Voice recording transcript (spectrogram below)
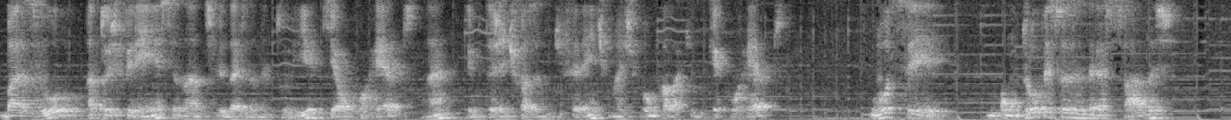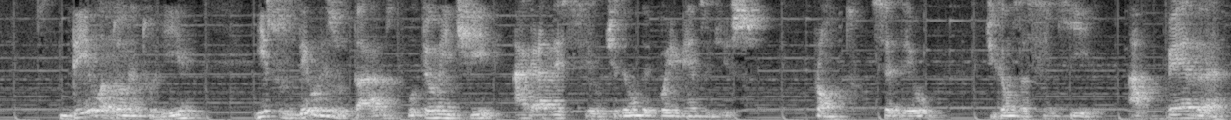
baseou a tua experiência na atividade da mentoria, que é o correto, né? Tem muita gente fazendo diferente, mas vamos falar aqui do que é correto. Você encontrou pessoas interessadas, deu a tua mentoria, isso deu resultado, o teu mentir agradeceu, te deu um depoimento disso. Pronto, você deu, digamos assim, que a pedra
